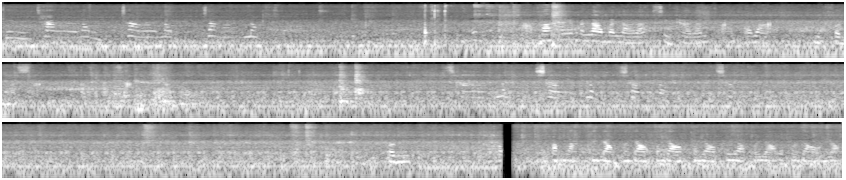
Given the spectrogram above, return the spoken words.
กินชานมชานมชานมอะเขาให้มันเรามันเรารับสินค้าด้านขวาเพราะว่ามีคนมาสั่งเขาจะไปสั่งที่เราดูชานมชานมชานมชานม ต อนนี้กำลังขยับขยับขยับขยับขยับขยับขยับขยับ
